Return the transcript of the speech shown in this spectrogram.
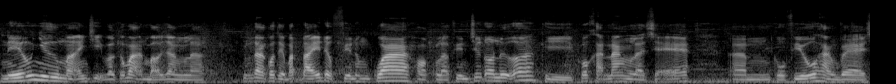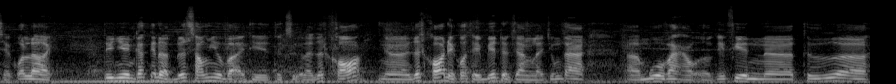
nếu như mà anh chị và các bạn bảo rằng là chúng ta có thể bắt đáy được phiên hôm qua hoặc là phiên trước đó nữa thì có khả năng là sẽ um, cổ phiếu hàng về sẽ có lời. Tuy nhiên các cái đợt lướt sóng như vậy thì thực sự là rất khó uh, rất khó để có thể biết được rằng là chúng ta uh, mua vào ở cái phiên uh, thứ uh,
